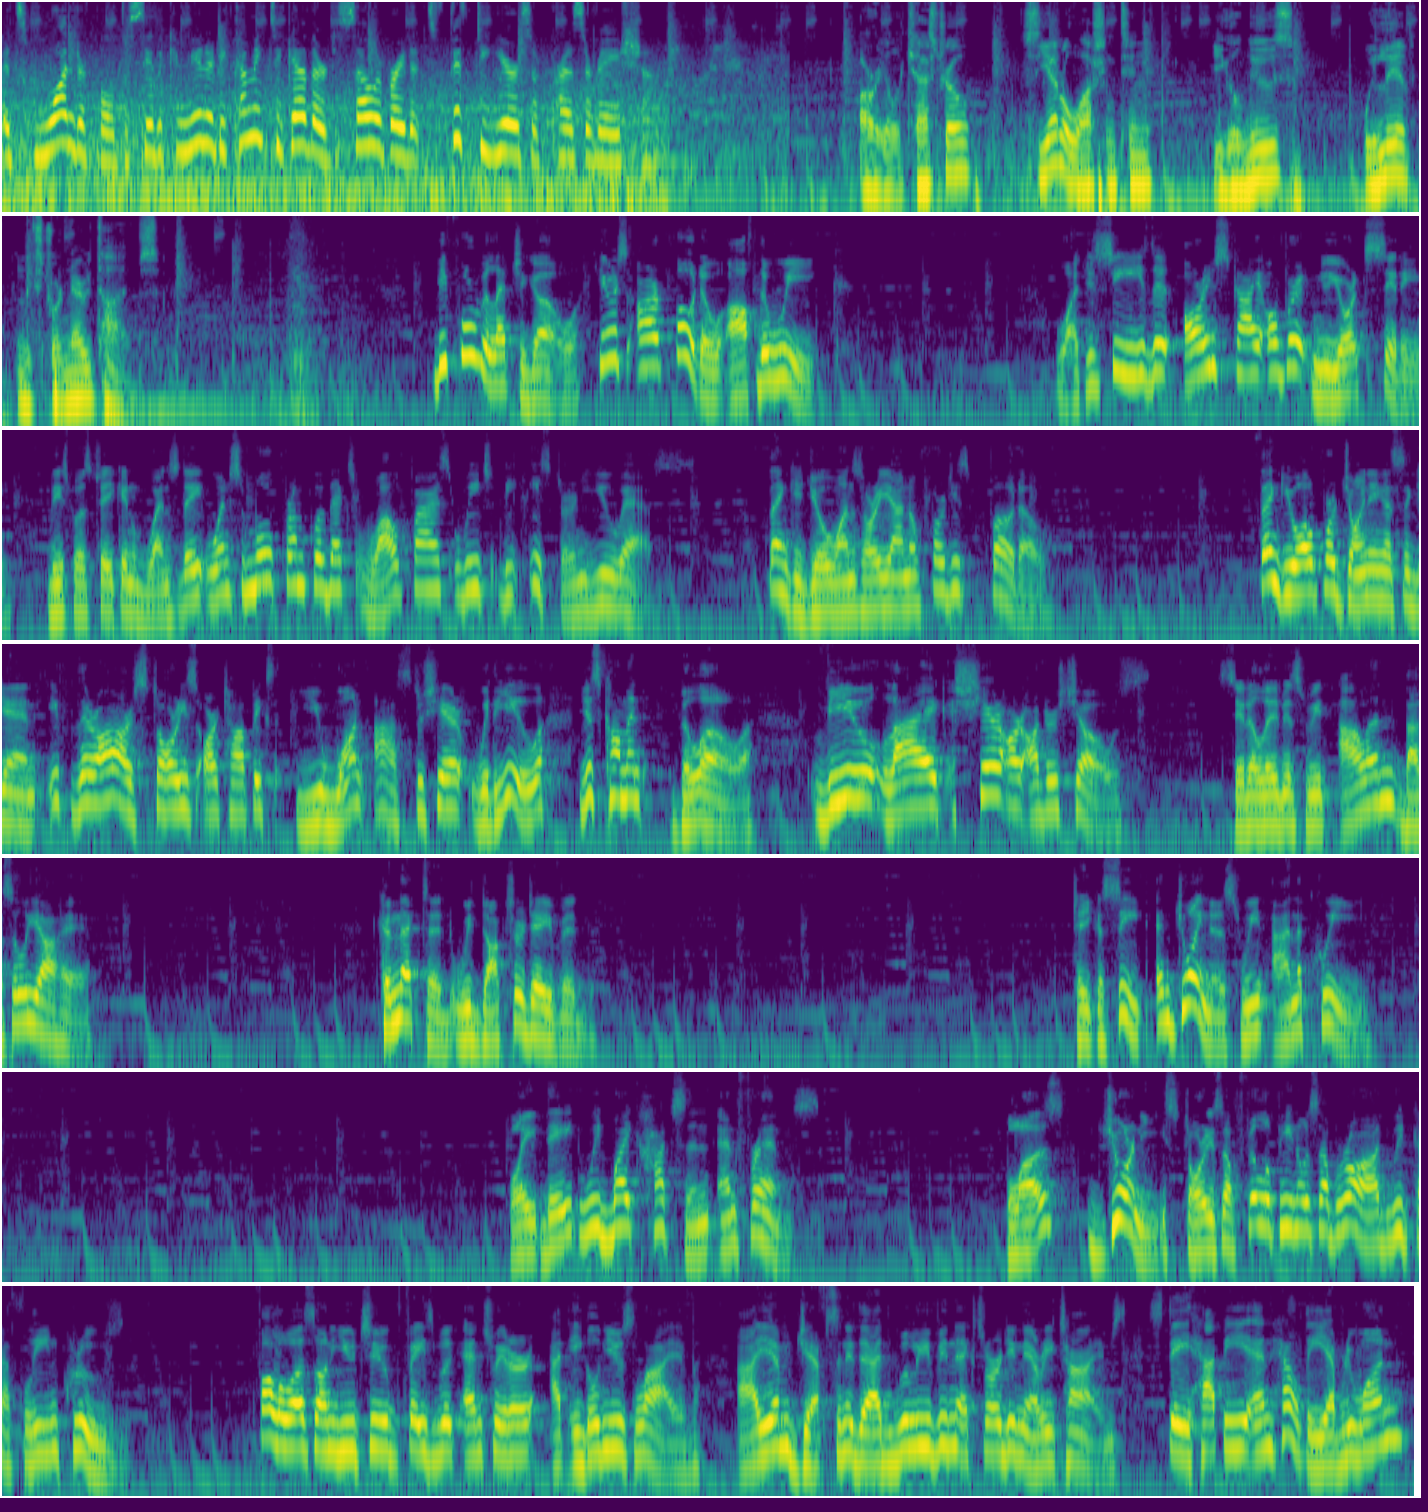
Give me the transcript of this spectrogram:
It's wonderful to see the community coming together to celebrate its 50 years of preservation. Ariel Castro, Seattle, Washington, Eagle News. We live in extraordinary times. Before we let you go, here's our photo of the week. What you see is the orange sky over New York City. This was taken Wednesday when smoke from Quebec's wildfires reached the eastern U.S. Thank you, Joanne Soriano, for this photo. Thank you all for joining us again. If there are stories or topics you want us to share with you, just comment below. View, like, share our other shows. City Limits with Alan Basiliaje. Connected with Dr. David. Take a seat and join us with Anna Kui. Late Date with Mike Hudson and Friends. Plus, Journey Stories of Filipinos Abroad with Kathleen Cruz. Follow us on YouTube, Facebook, and Twitter at Eagle News Live. I am Jeff Sanidad. We live in extraordinary times. Stay happy and healthy, everyone.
